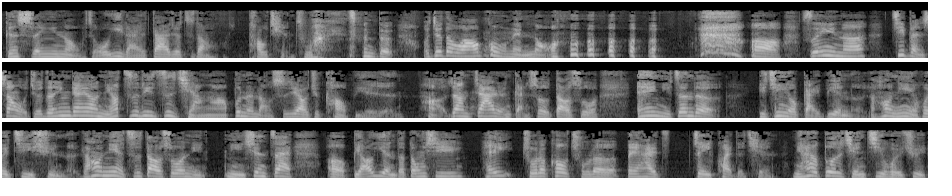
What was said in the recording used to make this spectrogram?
跟声音哦，我一来大家就知道掏钱出来，真的，我觉得我好可怜哦，哦，所以呢，基本上我觉得应该要你要自立自强啊，不能老是要去靠别人，好，让家人感受到说，哎，你真的。已经有改变了，然后你也会继续了，然后你也知道说你你现在呃表演的东西，嘿，除了扣除了被害这一块的钱，你还有多的钱寄回去，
